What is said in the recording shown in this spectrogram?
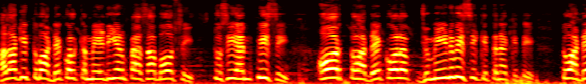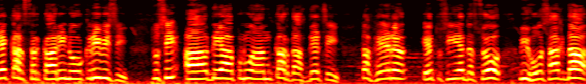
ਹਾਲਾਂਕਿ ਤੁਹਾਡੇ ਕੋਲ ਕਮੇਡੀਅਨ ਪੈਸਾ ਬਹੁਤ ਸੀ, ਤੁਸੀਂ ਐਮਪੀ ਸੀ ਔਰ ਤੁਹਾਡੇ ਕੋਲ ਜ਼ਮੀਨ ਵੀ ਸੀ ਕਿਤੇ ਨਾ ਕਿਤੇ। ਤੁਹਾਡੇ ਘਰ ਸਰਕਾਰੀ ਨੌਕਰੀ ਵੀ ਸੀ, ਤੁਸੀਂ ਆਪਦੇ ਆਪ ਨੂੰ ਆਮ ਘਰ ਦੱਸਦੇ ਸੀ। ਤਾਂ ਫਿਰ ਇਹ ਤੁਸੀਂ ਇਹ ਦੱਸੋ ਵੀ ਹੋ ਸਕਦਾ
